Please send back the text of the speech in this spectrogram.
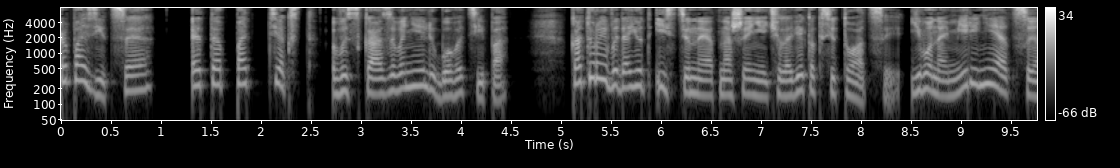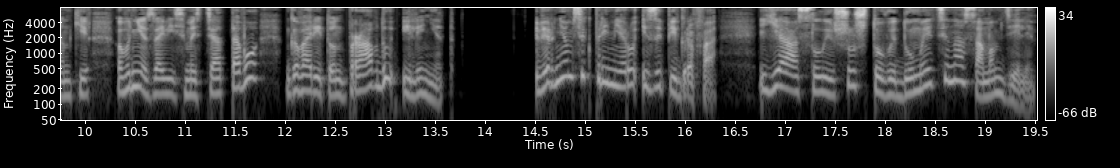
Пропозиция – это подтекст высказывания любого типа, который выдает истинное отношение человека к ситуации, его намерения и оценки, вне зависимости от того, говорит он правду или нет. Вернемся к примеру из эпиграфа «Я слышу, что вы думаете на самом деле».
